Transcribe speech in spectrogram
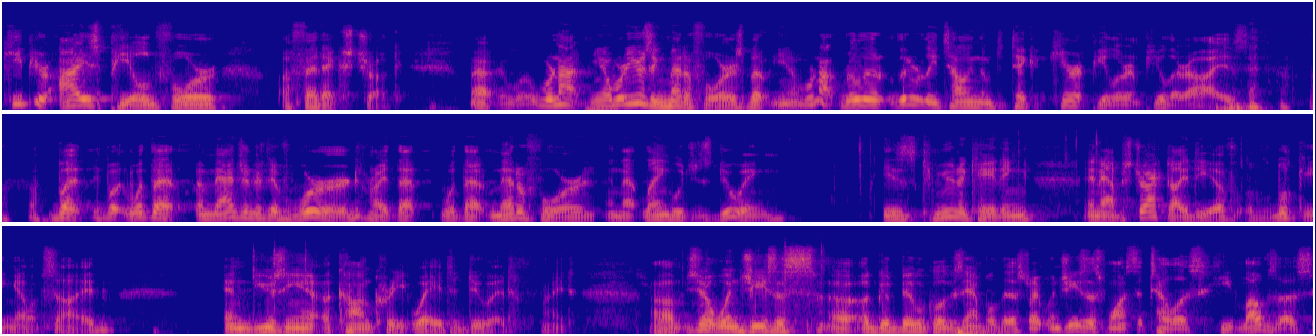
keep your eyes peeled for a FedEx truck. Uh, we're not, you know, we're using metaphors, but you know, we're not really literally telling them to take a carrot peeler and peel their eyes. but but what that imaginative word, right? That what that metaphor and that language is doing is communicating an abstract idea of looking outside and using a concrete way to do it, right? Um, you know, when Jesus, uh, a good biblical example of this, right? When Jesus wants to tell us he loves us,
